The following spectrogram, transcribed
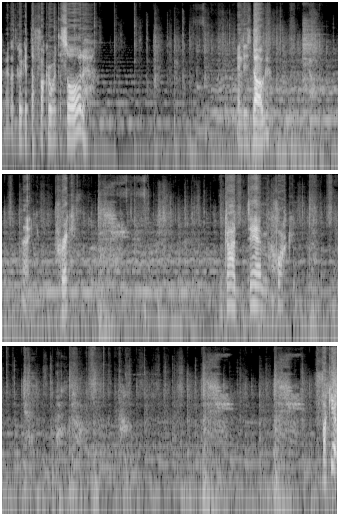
Alright, let's go get the fucker with the sword. And his dog. Ah, you prick. God damn, fuck. Fuck you!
